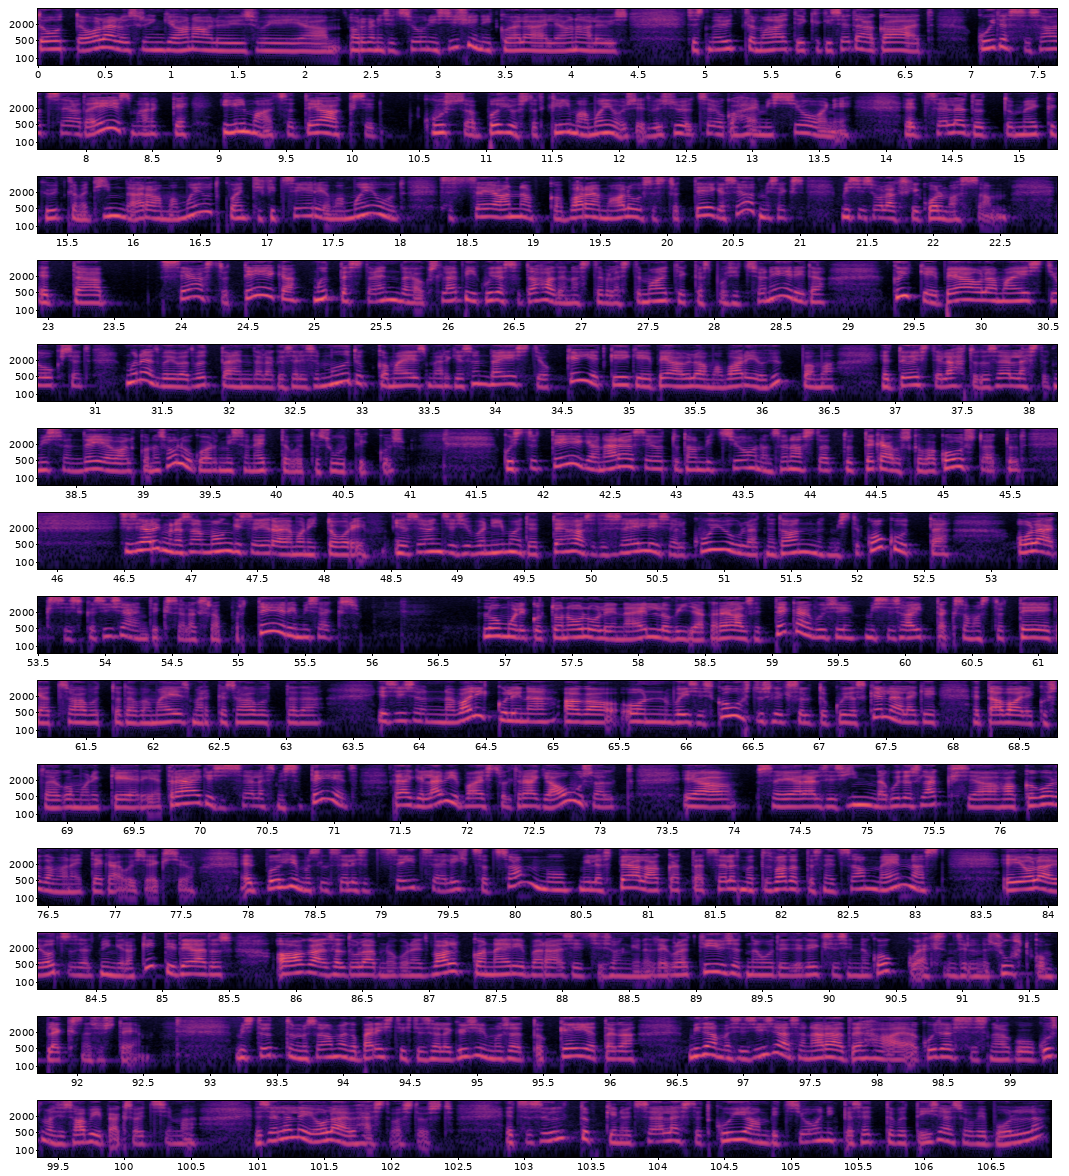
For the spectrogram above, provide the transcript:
toote olelusringi analüüs või äh, organisatsiooni süsinikujalajälje analüüs, sest me ütleme alati ikkagi seda ka, et kuidas sa saad seada eesmärke, ilma et sa teaksid, kus sa põhjustad kliimamõjusid või sööd CO2 emissiooni. et selle tõttu me ikkagi ütleme, et hinda ära oma mõjud, kvantifitseeri oma mõjud, sest see annab ka parema aluse strateegia seadmiseks, mis siis olekski kolmas samm. et äh, sea strateegia, mõtesta enda jaoks läbi, kuidas sa tahad ennast selles temaatikas positsioneerida, kõik ei pea olema eestjooksjad, mõned võivad võtta endale ka sellise mõõdukama eesmärgi, see on täiesti okei okay,, et keegi ei pea üle oma varju hüppama ja tõesti lähtuda sellest, et mis on teie valdkonnas olukord, mis on ettevõtte suutlikkus. kui strateegia on ära seotud, ambitsioon on sõnastatud, tegevuskava koostatud, siis järgmine samm ongi seire ja monitoori. Ja see on siis juba niimoodi, et teha seda sellisel kujul, et need andmed, mis te kogute, oleks siis ka sisendiks selleks raporteerimiseks, loomulikult on oluline ellu viia ka reaalseid tegevusi, mis siis aitaks oma strateegiat saavutada või oma eesmärke saavutada, ja siis on valikuline, aga on, või siis kohustuslik, sõltub kuidas kellelegi, et avalikusta ja kommunikeeri, et räägi siis sellest, mis sa teed, räägi läbipaistvalt, räägi ausalt ja seejärel siis hinda, kuidas läks ja hakka kordama neid tegevusi, eks ju. et põhimõtteliselt sellised seitse lihtsat sammu, millest peale hakata, et selles mõttes vaadates neid samme ennast, ei ole ju otseselt mingi raketiteadus, aga seal tuleb nagu neid valdkonna eripärasid, siis ongi need regulatiivsed nõuded ja kõik see sinna kokku, ehk see on selline suht kompleksne süsteem. mistõttu me saame ka päris tihti selle küsimuse, et okei okay,, et aga mida ma siis ise saan ära teha ja kuidas siis nagu, kus ma siis abi peaks otsima. ja sellel ei ole ühest vastust. et see sõltubki nüüd sellest, et kui ambitsioonikas ettevõte ise soovib olla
